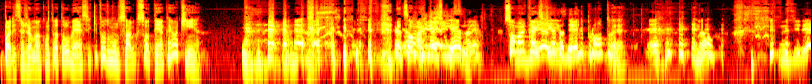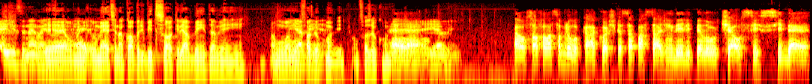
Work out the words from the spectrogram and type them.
O Paris Saint-Germain contratou o Messi, que todo mundo sabe que só tem a canhotinha. é só marcar a esquerda. Isso, né? Só marcar a esquerda isso. dele pronto, é. é. Não? Não diria isso, né? Mas é, é, o Messi na Copa de Beat Soccer ia bem também, hein? Vamos, vamos fazer bem, o convite. Vamos fazer o convite. É, ia bem. Ah, só falar sobre o Lukaku, acho que essa passagem dele pelo Chelsea, se der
